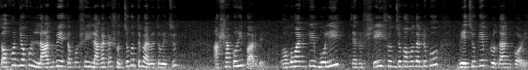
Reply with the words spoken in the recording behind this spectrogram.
তখন যখন লাগবে, তখন সেই লাগাটা সহ্য করতে পারবে তো বেচু? আশা করি পারবে। ভগবানকে বলি যেন সেই সহ্য ক্ষমতাটুকু বেচুকে প্রদান করে।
